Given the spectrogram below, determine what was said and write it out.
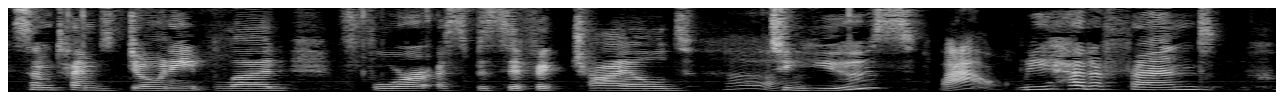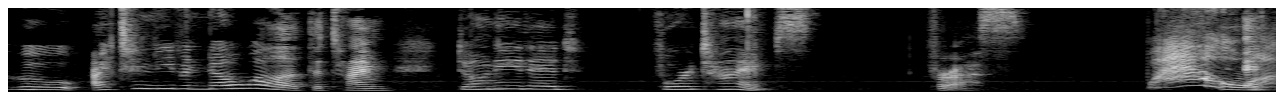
sometimes donate blood for a specific child Oh. to use. wow. We had a friend who I didn't even know well at the time donated four times for us. Wow.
